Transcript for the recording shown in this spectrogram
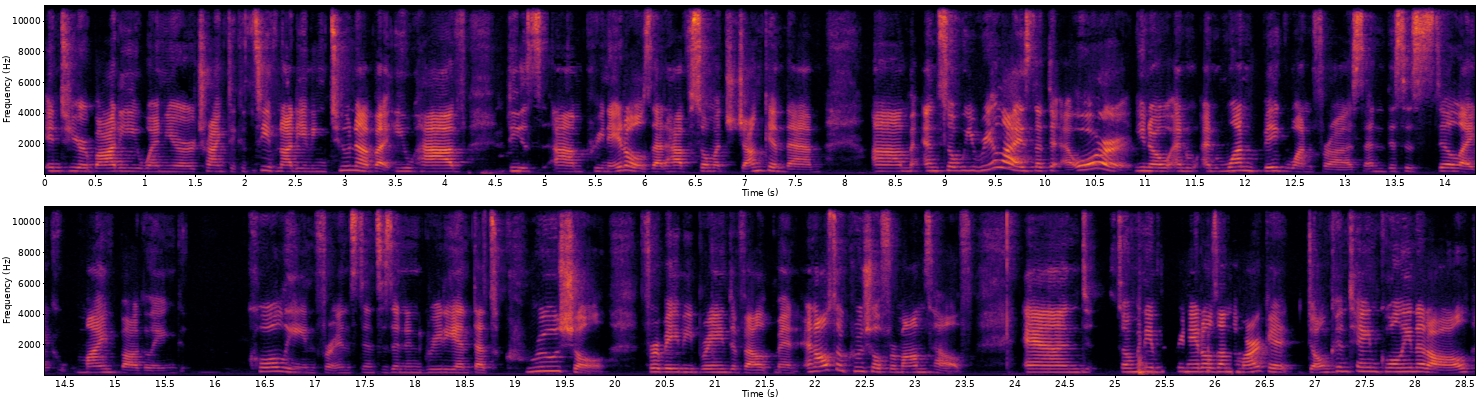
into your body when you're trying to conceive, not eating tuna, but you have these um, prenatals that have so much junk in them. Um, and so we realized that the, or you know and and one big one for us and this is still like mind boggling choline for instance is an ingredient that's crucial for baby brain development and also crucial for mom's health and so many of the prenatals on the market don't contain choline at all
